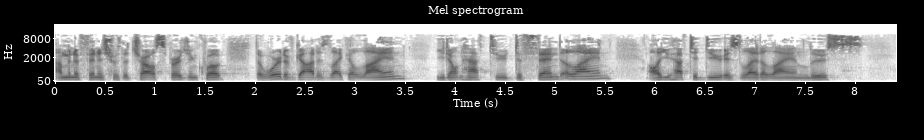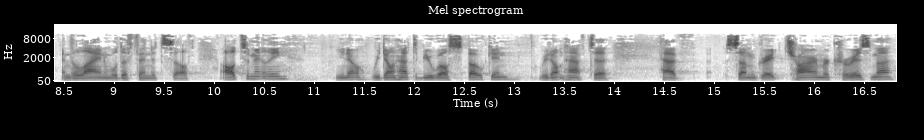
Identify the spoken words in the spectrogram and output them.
I'm going to finish with a Charles Spurgeon quote: "The Word of God is like a lion. You don't have to defend a lion. All you have to do is let a lion loose, and the lion will defend itself. Ultimately, you know, we don't have to be well spoken. We don't have to have some great charm or charisma."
